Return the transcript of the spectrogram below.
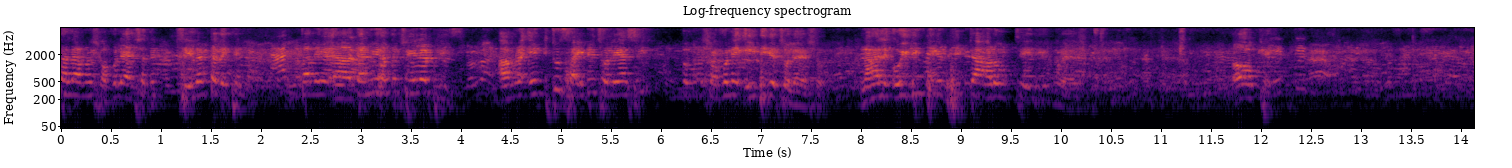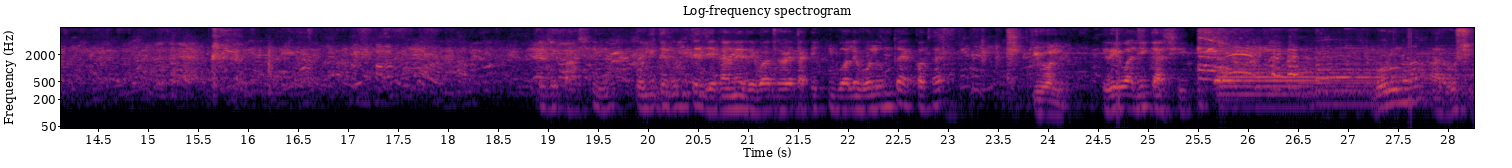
তাহলে আমরা সকলে একসাথে ট্রেলারটা দেখে নিই? তাহলে হ্যাভ দ্য ট্রেলার প্লিজ আমরা একটু সাইডে চলে আসি, তোমরা সকলে এই দিকে চলে আসো না হলে ওই দিক থেকে ভিড়টা আরও উঠছে, এই দিকে পড়ে আসবে। ওকে এই যে কাশি অলিতে গলিতে যেখানে রেওয়াজ হয় তাকে কি বলে বলুন তো এক কথায়? কি বলে? রেওয়াজি কাশি। বরুণা আর রশি।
